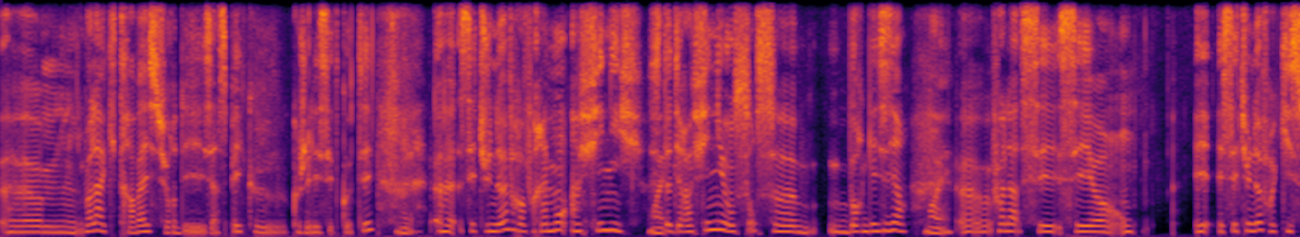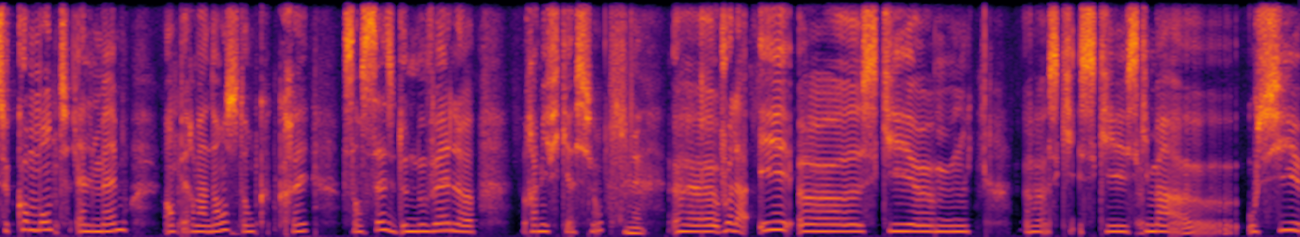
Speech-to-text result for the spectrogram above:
voilà, qui travaillent sur des aspects que, que j'ai laissés de côté. Ouais. C'est une œuvre vraiment infinie, Ouais. c'est-à-dire infinie au sens borghésien. Ouais. Voilà, c'est et, et c'est une œuvre qui se commente elle-même en permanence, donc crée sans cesse de nouvelles euh, ramifications. Ouais. Euh, voilà. Et euh, ce qui euh, ce qui, ce qui, ce qui m'a aussi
